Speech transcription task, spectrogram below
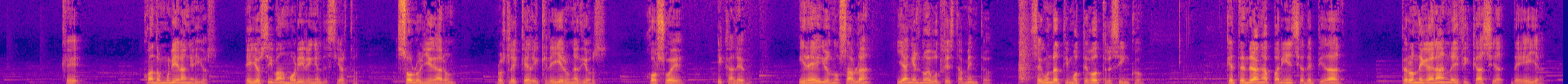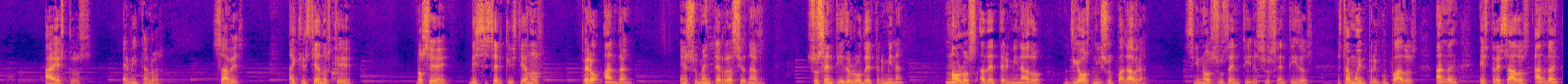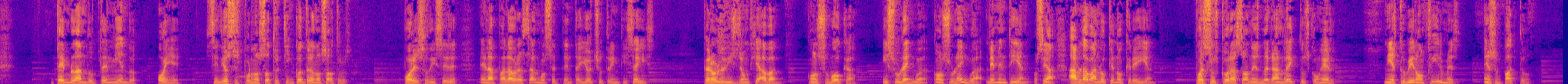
que cuando murieran ellos, ellos iban a morir en el desierto. Solo llegaron los que le creyeron a Dios, Josué y Caleb. Y de ellos nos habla ya en el Nuevo Testamento, 2 Timoteo 3:5, que tendrán apariencia de piedad, pero negarán la eficacia de ella. A estos evítalos. ¿Sabes? Hay cristianos que, no sé, dice ser cristianos, pero andan en su mente racional. Sus sentidos lo determinan. No los ha determinado Dios ni su palabra sino sus, sentidos. Están muy preocupados, andan estresados, andan temblando, temiendo. Oye, si Dios es por nosotros, ¿quién contra nosotros? Por eso dice en la palabra Salmo 78, 36, pero le lisonjeaban con su boca y su lengua, con su lengua le mentían, o sea, hablaban lo que no creían, pues sus corazones no eran rectos con él, ni estuvieron firmes en su pacto.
